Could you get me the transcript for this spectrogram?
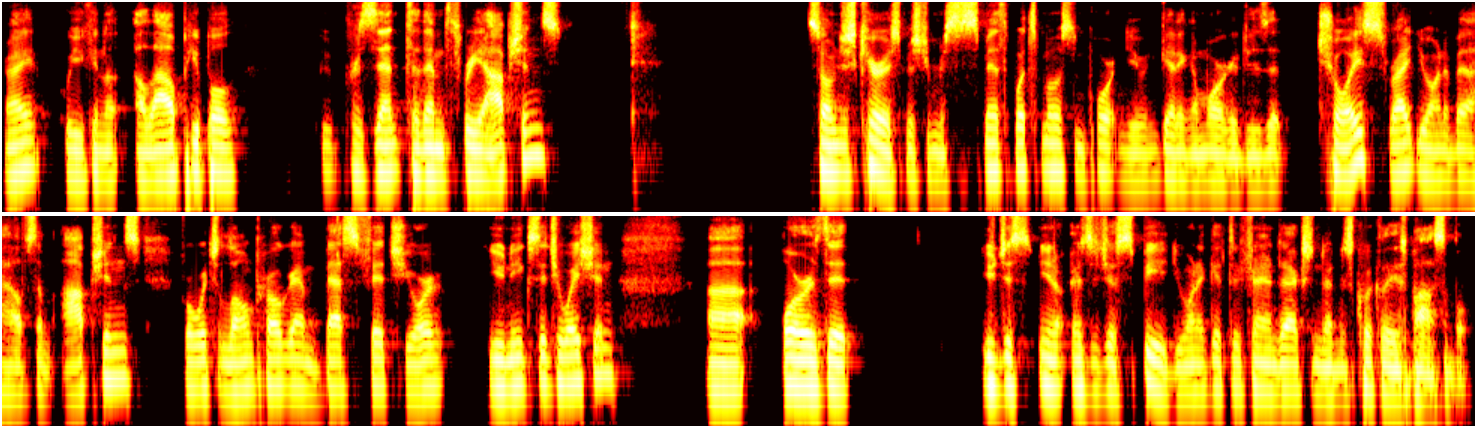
right? Where you can allow people to present to them three options so I'm just curious, Mr. Mrs. Smith, what's most important to you in getting a mortgage? Is it choice, right? You want to have some options for which loan program best fits your unique situation, uh, or is it you just you know is it just speed? You want to get the transaction done as quickly as possible.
